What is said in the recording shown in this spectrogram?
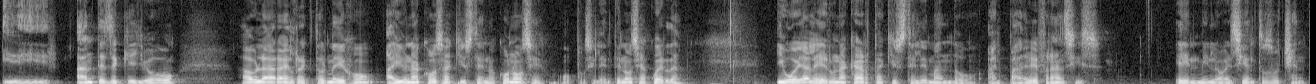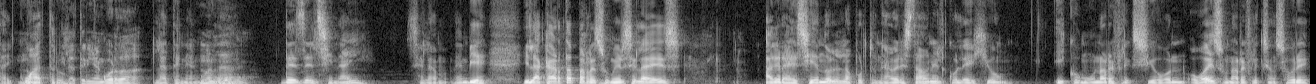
Y antes de que yo hablara, el rector me dijo, hay una cosa que usted no conoce o posiblemente no se acuerda, y voy a leer una carta que usted le mandó al padre Francis en 1984. ¿Y la tenían guardada? La tenían guardada. Desde el Sinaí. Se la envié. Y la carta, para resumírsela, es agradeciéndole la oportunidad de haber estado en el colegio y como una reflexión, o es una reflexión sobre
